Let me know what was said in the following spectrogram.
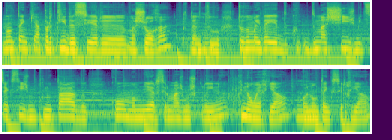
não tem que, à partida, ser eh, machorra. Portanto, uhum. toda uma ideia de, de, machismo e de sexismo conotado com uma mulher ser mais masculina, que não é real, uhum. ou não tem que ser real.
